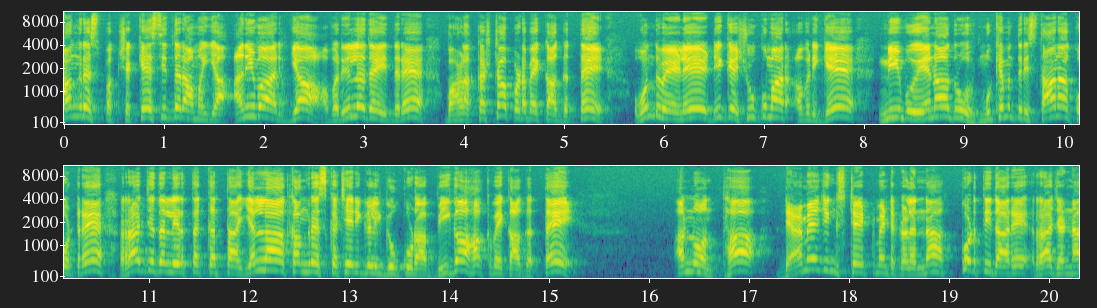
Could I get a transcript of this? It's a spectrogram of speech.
ಕಾಂಗ್ರೆಸ್ ಪಕ್ಷಕ್ಕೆ ಸಿದ್ದರಾಮಯ್ಯ ಅನಿವಾರ್ಯ. ಅವರಿಲ್ಲದೆ ಇದ್ದರೆ ಬಹಳ ಕಷ್ಟಪಡಬೇಕಾಗತ್ತೆ. ಒಂದು ವೇಳೆ ಡಿ ಕೆ ಶಿವಕುಮಾರ್ ಅವರಿಗೆ ನೀವು ಏನಾದರೂ ಮುಖ್ಯಮಂತ್ರಿ ಸ್ಥಾನ ಕೊಟ್ಟರೆ ರಾಜ್ಯದಲ್ಲಿರ್ತಕ್ಕಂಥ ಎಲ್ಲ ಕಾಂಗ್ರೆಸ್ ಕಚೇರಿಗಳಿಗೂ ಕೂಡ ಬೀಗ ಹಾಕಬೇಕಾಗತ್ತೆ. ಅನ್ನುವಂಥ ಡ್ಯಾಮೇಜಿಂಗ್ ಸ್ಟೇಟ್ಮೆಂಟ್ಗಳನ್ನು ಕೊಡ್ತಿದ್ದಾರೆ. ರಾಜಣ್ಣ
